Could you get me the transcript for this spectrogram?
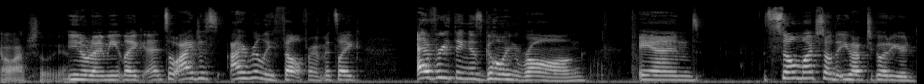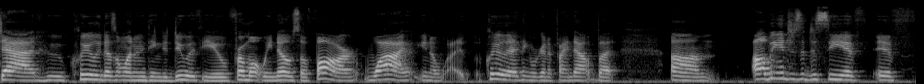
Oh, absolutely. yeah. You know what I mean? Like, and so I just, I really felt for him. It's like everything is going wrong, and so much so that you have to go to your dad, who clearly doesn't want anything to do with you, from what we know so far. Why? You know, clearly, I think we're going to find out. But um, I'll be interested to see if if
